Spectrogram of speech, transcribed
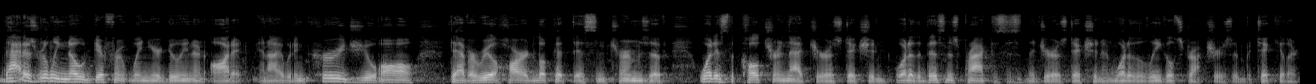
That is really no different when you're doing an audit. And I would encourage you all to have a real hard look at this in terms of what is the culture in that jurisdiction, what are the business practices in the jurisdiction, and what are the legal structures in particular.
